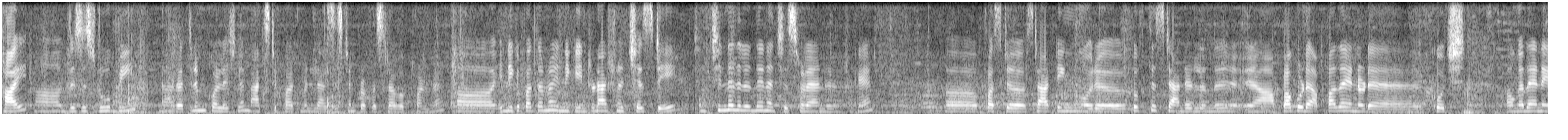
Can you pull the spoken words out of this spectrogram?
ஹாய் திஸ் இஸ் ரூபி நான் ரத்னம் காலேஜில் மேக்ஸ் டிபார்ட்மெண்ட்டில் அசிஸ்டன்ட் ப்ரொஃபஸராக ஒர்க் பண்ணுறேன் இன்றைக்கி பார்த்தோம்னா இன்றைக்கி இன்டர்நேஷ்னல் செஸ் டே சின்னதுலேருந்தே நான் செஸ் விளையாண்டுருக்கேன் ஃபஸ்ட்டு uh, ஸ்டார்டிங் uh, ஒரு ஃபிஃப்த்து ஸ்டாண்டர்ட்லேருந்து அப்பா கூட அப்பா தான் என்னோடய கோச் அவங்க தான் என்னை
